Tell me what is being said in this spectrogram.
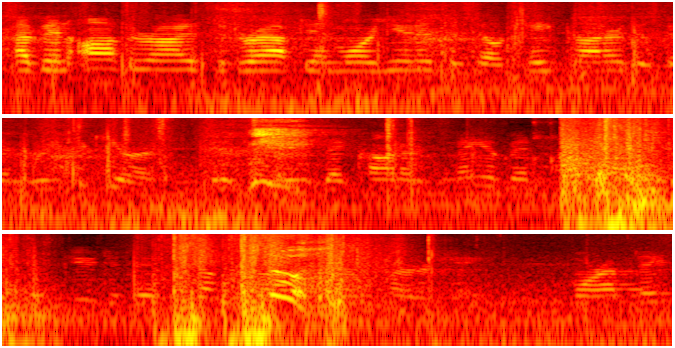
Kruger have been authorized to draft in more units until Kate Connors has been resecured. It is believed that Connors may have been held as a fugitive from the murder case. More updates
